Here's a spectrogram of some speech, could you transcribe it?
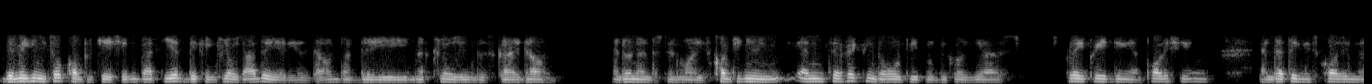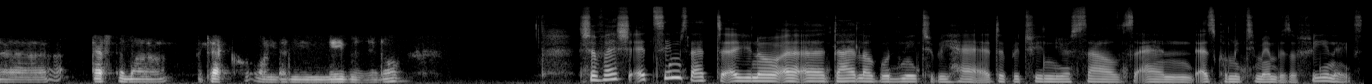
they're making it so complicated, but yet they can close other areas down, but they're not closing this guy down. I don't understand why it's continuing, and it's affecting the old people because they are spray painting and polishing, and that thing is causing uh, asthma attack on the neighbors, you know. Shavesh, it seems that uh, you know a, a, dialogue would need to be had between yourselves and, as community members of Phoenix,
